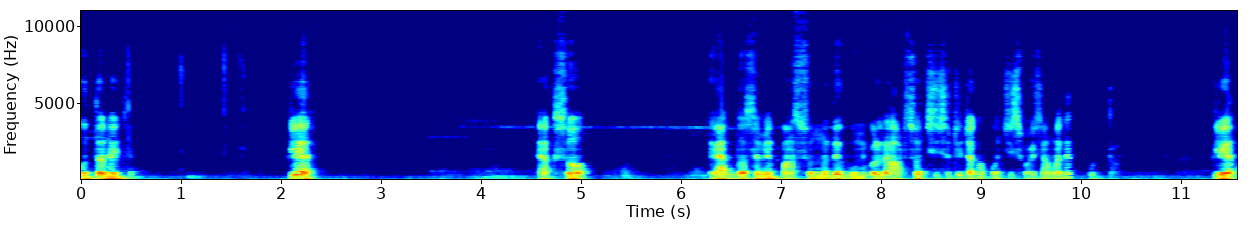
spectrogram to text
উত্তর হয়েছে। ক্লিয়ার একশো এক দশমিক পাঁচ শূন্য দিয়ে গুণ করলে আটশো ছেষট্টি টাকা পঁচিশ পয়সা আমাদের উত্তর। ক্লিয়ার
